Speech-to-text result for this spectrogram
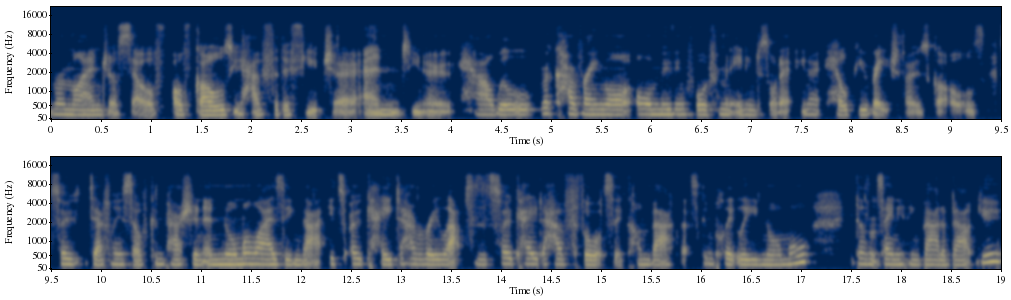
Remind yourself of goals you have for the future and, you know, how will recovering or, or moving forward from an eating disorder, you know, help you reach those goals. So, definitely self compassion and normalizing that it's okay to have relapses. It's okay to have thoughts that come back. That's completely normal. It doesn't say anything bad about you.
